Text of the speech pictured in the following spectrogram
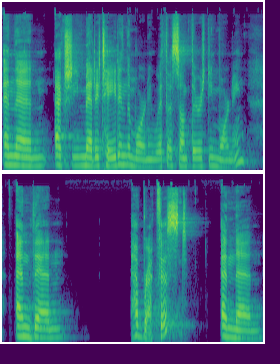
and then actually meditate in the morning with us on Thursday morning, and then have breakfast, and then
